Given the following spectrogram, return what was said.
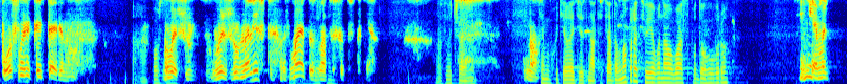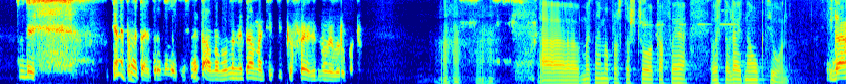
Послуги кейтерингу. Ага, Ну ви ж ви ж журналісти, ви ж маєте знати, що це таке. Звичайно. Ну. Це ми хотіли дізнатися. А давно працює вона у вас по договору? Ні, ми десь. Я не пам'ятаю, передивитись. Недавно, бо ми недавно тільки кафе відновили роботу. Ага, ага. А, ми знаємо просто, що кафе виставляють на аукціон. Да,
